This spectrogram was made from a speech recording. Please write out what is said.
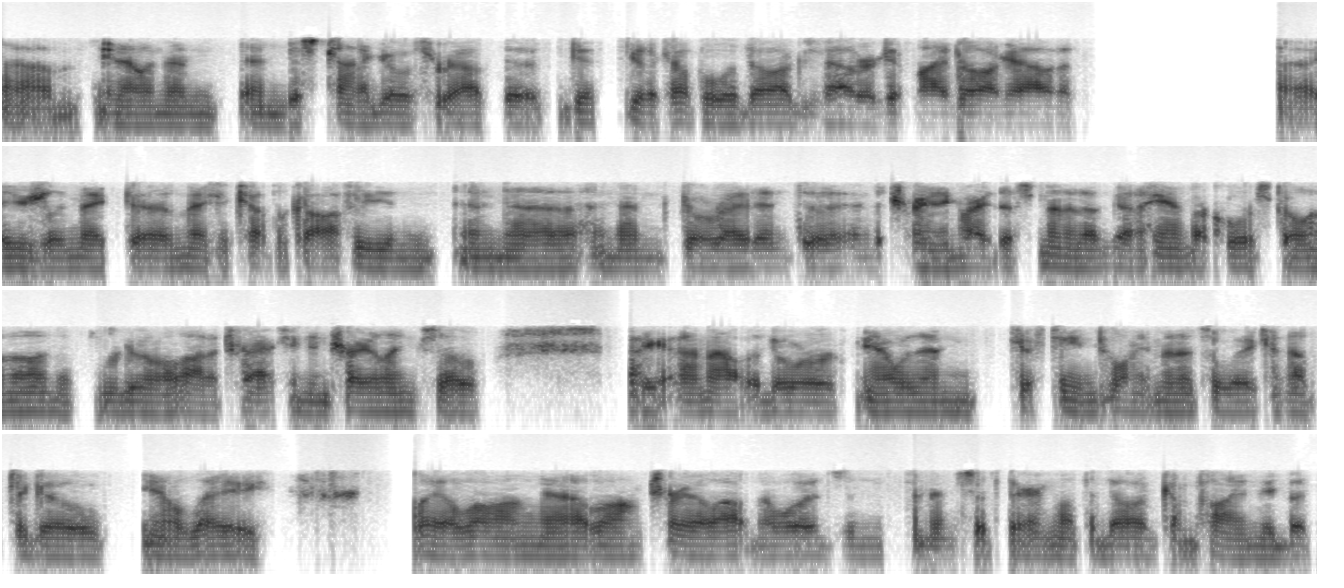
um, you know, and then and just kind of go throughout the get get a couple of dogs out or get my dog out and uh, usually make uh, make a cup of coffee and and uh, and then go right into into training. Right this minute, I've got a handler course going on. That we're doing a lot of tracking and trailing, so I, I'm out the door, you know, within 15, 20 minutes of waking up to go, you know, lay lay a long uh, long trail out in the woods and, and then sit there and let the dog come find me. But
